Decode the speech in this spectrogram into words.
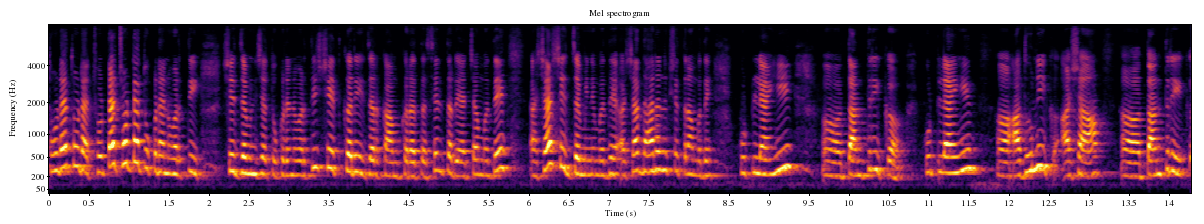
थोड्या थोड्या छोट्या छोट्या तुकड्यांवरती शेतजमिनीच्या तुकड्यांवरती शेतकरी जर काम करत असेल तर याच्यामध्ये अशा शेतजमिनीमध्ये अशा धारण क्षेत्रामध्ये कुठल्याही तांत्रिक कुठल्याही आधुनिक अशा तांत्रिक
